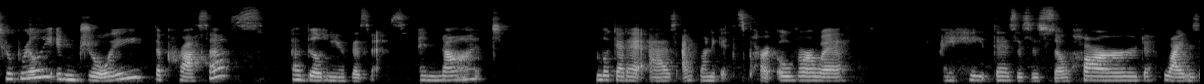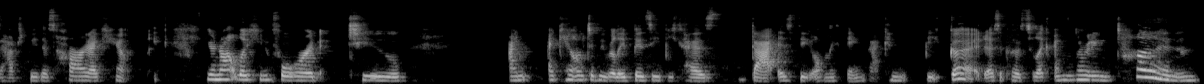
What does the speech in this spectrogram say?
to really enjoy the process of building your business and not look at it as I want to get this part over with. I hate this. This is so hard. Why does it have to be this hard? I can't like you're not looking forward to I I can't wait to be really busy because that is the only thing that can be good as opposed to like I'm learning a ton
